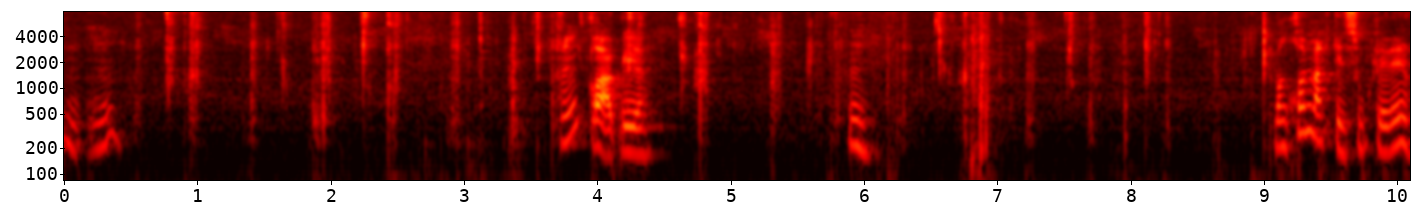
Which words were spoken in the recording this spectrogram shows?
หืมันกรอบดีอะบางคนมากินซุปเลยเนี่ย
